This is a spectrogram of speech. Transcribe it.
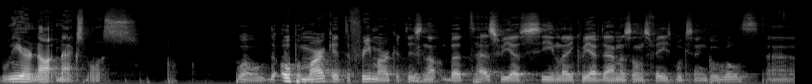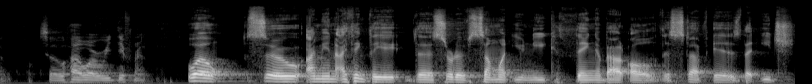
We are not maximalists well, the open market, the free market is not, but as we have seen, like we have the Amazons, Facebooks, and Googles. Uh, so how are we different? Well, so I mean, I think the the sort of somewhat unique thing about all of this stuff is that each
